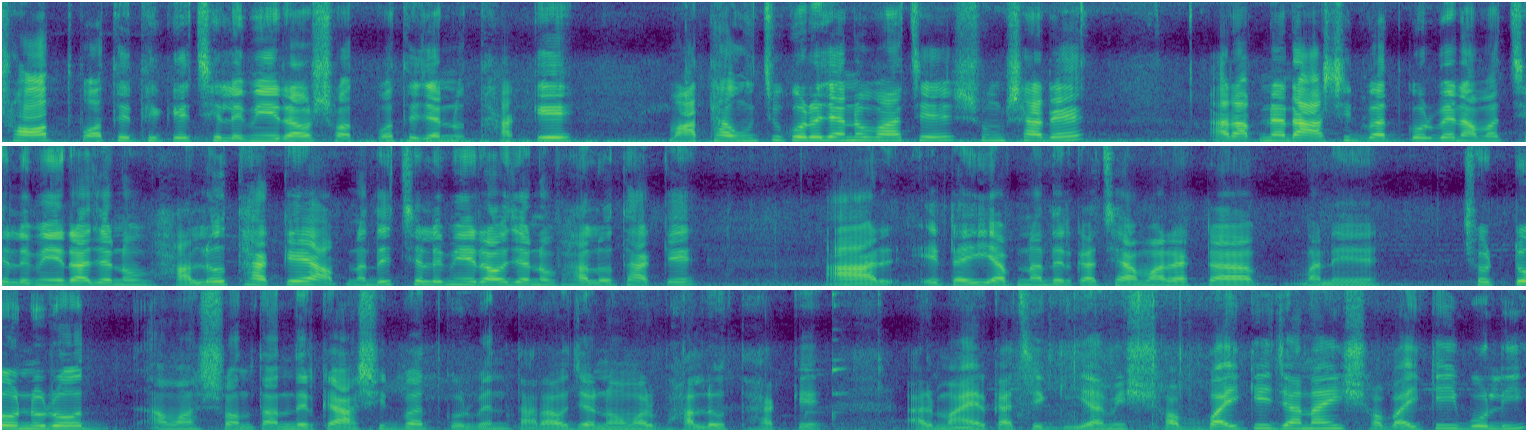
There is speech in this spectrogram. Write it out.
সৎ পথে থেকে ছেলেমেয়েরাও সৎ পথে যেন থাকে, মাথা উঁচু করে যেন বাঁচে সংসারে। আর আপনারা আশীর্বাদ করবেন, আমার ছেলেমেয়েরা যেন ভালো থাকে, আপনাদের ছেলেমেয়েরাও যেন ভালো থাকে। আর এটাই আপনাদের কাছে আমার একটা মানে ছোট্ট অনুরোধ। আমার সন্তানদেরকে আশীর্বাদ করবেন, তারাও যেন আমার ভালো থাকে। আর মায়ের কাছে গিয়ে আমি সবাইকেই জানাই, সবাইকেই বলি,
